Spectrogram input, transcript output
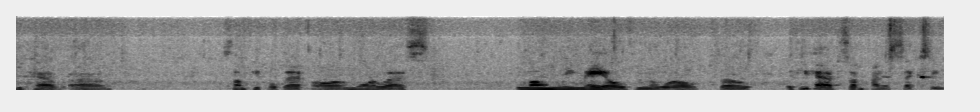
you have uh, some people that are more or less lonely males in the world. So if you have some kind of sexy,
